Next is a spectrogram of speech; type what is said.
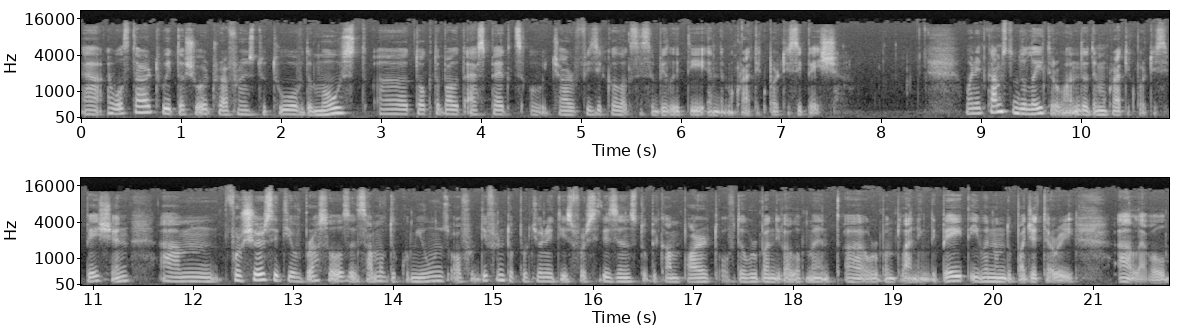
Uh, I will start with a short reference to two of the most uh, talked about aspects, which are physical accessibility and democratic participation. When it comes to the later one, the democratic participation, um, for sure, City of Brussels and some of the communes offer different opportunities for citizens to become part of the urban development, uh, urban planning debate, even on the budgetary uh, level.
